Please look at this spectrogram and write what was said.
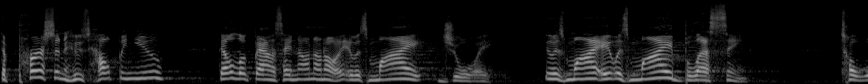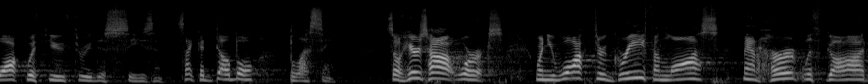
the person who's helping you, they'll look back and say, No, no, no, it was my joy. It was my, it was my blessing to walk with you through this season. It's like a double blessing. So here's how it works when you walk through grief and loss, man, hurt with God,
